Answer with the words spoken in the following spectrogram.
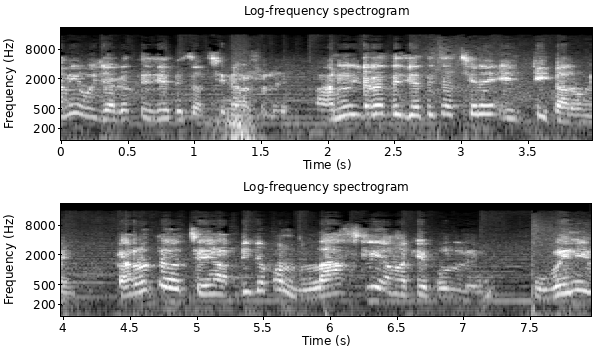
আমি ওই জায়গাতে যেতে চাচ্ছি না আসলে। আমি ওই জায়গাতে যেতে চাচ্ছি না একটি কারণে? কারণটা হচ্ছে আপনি যখন লাস্টলি আমাকে বললেন ওয়েন ইউ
